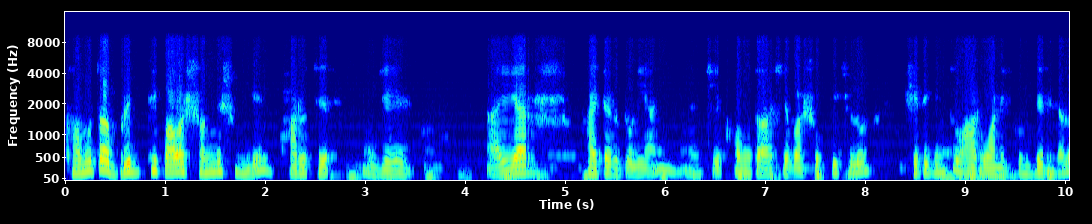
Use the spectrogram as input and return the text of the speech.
ক্ষমতা বৃদ্ধি পাওয়ার সঙ্গে সঙ্গে ভারতের যে এয়ার ফাইটার দুনিয়ায় যে ক্ষমতা আছে বা শক্তি ছিল, সেটি কিন্তু আরও অনেক গুণ বেড়ে গেল।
